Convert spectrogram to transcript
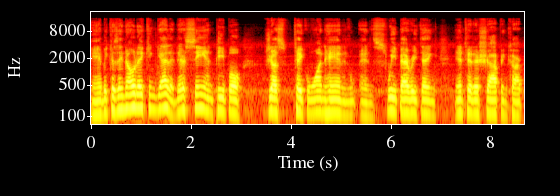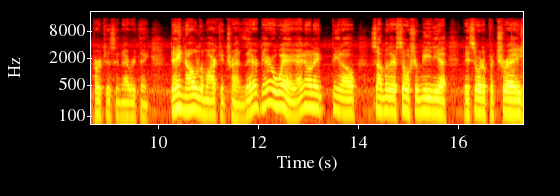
and because they know they can get it, they're seeing people just take one hand and, and sweep everything into their shopping cart, purchasing everything. They know the market trends. They're they're aware. I know they you know some of their social media they sort of portray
